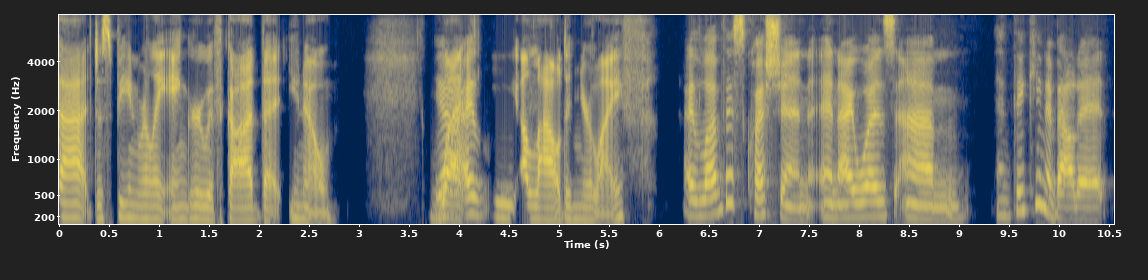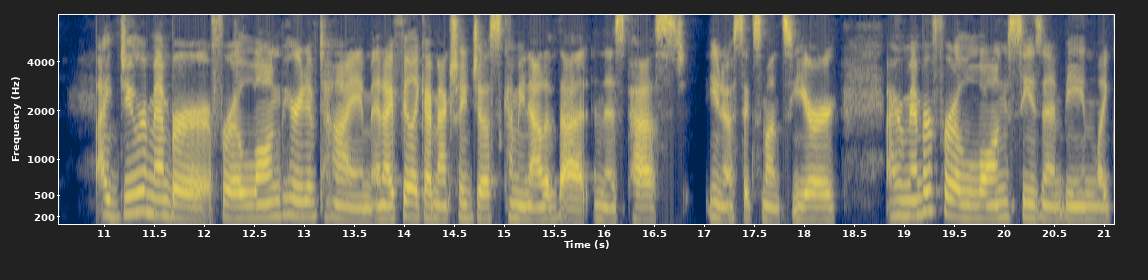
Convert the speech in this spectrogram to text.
that? Just being really angry with God that, you know, yeah, what I, he allowed in your life? I love this question. And I was um and thinking about it I do remember for a long period of time, and I feel like I'm actually just coming out of that in this past, you know, six months, year. I remember for a long season being like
